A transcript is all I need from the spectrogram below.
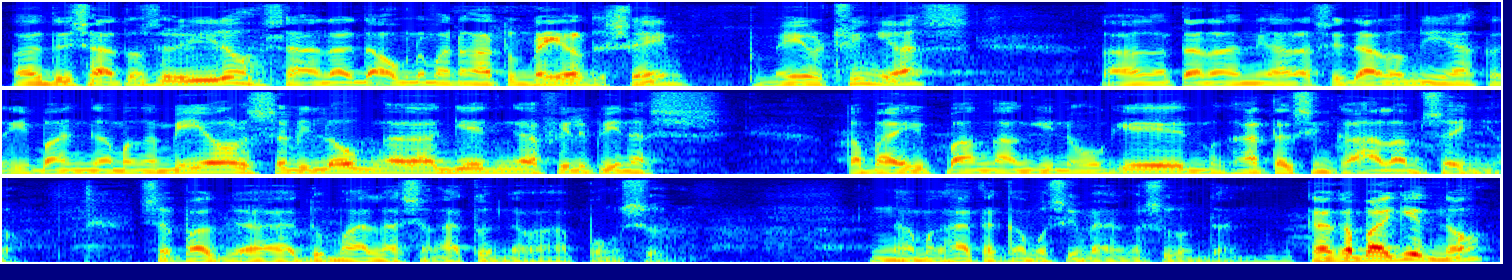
Kag diri sa atong Iloilo, sa nagdaog naman ang atong mayor, the same, Mayor Trinas, kag ang tanan ni ara si dalom niya, kag iban nga mga mayor sa bilog nga gid nga Pilipinas. Kabay pang ang ginuugid, maghatag sing kaalam sa inyo sa pagdumala uh, sa aton nga pungsod. Nga maghatag kamo si mga sulundan. Kakabay gid, no?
